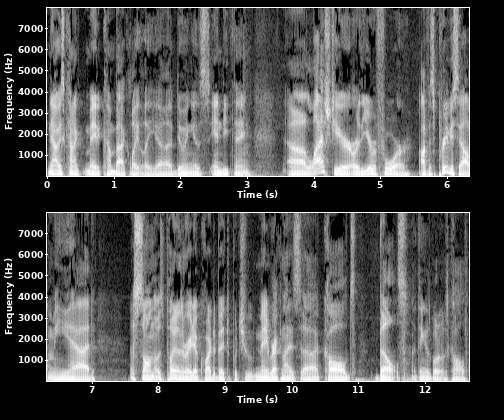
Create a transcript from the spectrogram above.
now he's kind of made a comeback lately, uh, doing his indie thing. Uh, last year or the year before, off his previous album, he had a song that was played on the radio quite a bit, which you may recognize, uh, called "Bells." I think is what it was called.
